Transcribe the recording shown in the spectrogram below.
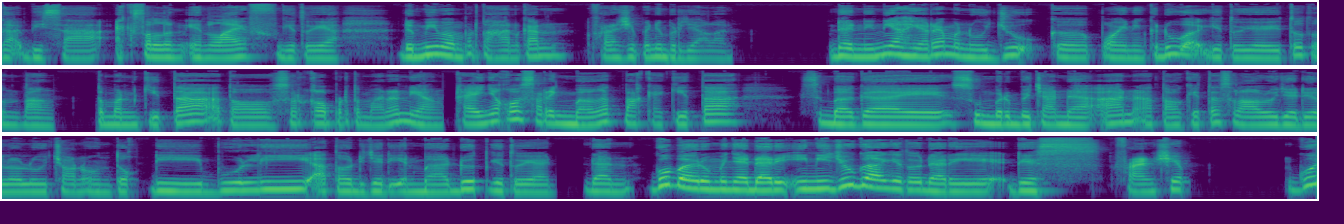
nggak bisa excellent in life gitu ya demi mempertahankan friendship ini berjalan dan ini akhirnya menuju ke poin yang kedua gitu yaitu tentang teman kita atau circle pertemanan yang kayaknya kok sering banget pakai kita sebagai sumber bercandaan atau kita selalu jadi lelucon untuk dibully atau dijadiin badut gitu ya. Dan gue baru menyadari ini juga gitu dari this friendship, gue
